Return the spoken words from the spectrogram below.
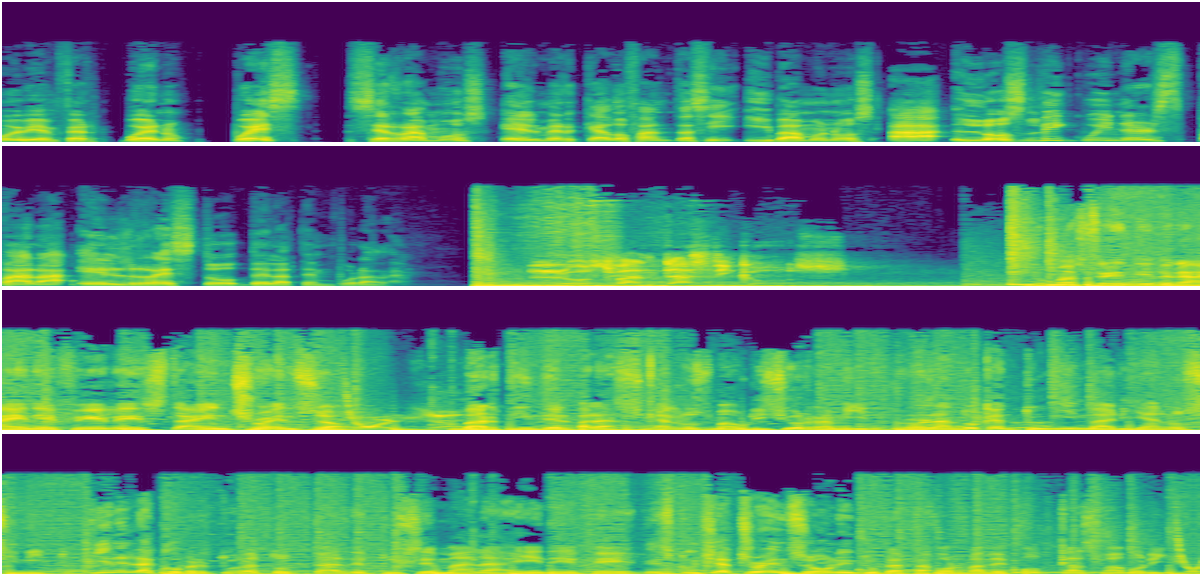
Muy bien, Fer. Bueno, pues cerramos el mercado fantasy y vámonos a los League Winners para el resto de la temporada. Los Fantásticos. Lo más trendy de la NFL está en Trend Zone. Martín del Palacio, Carlos Mauricio Ramírez, Rolando Cantú y Mariano Sinito tienen la cobertura total de tu semana NFL. Escucha Trend Zone en tu plataforma de podcast favorito.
